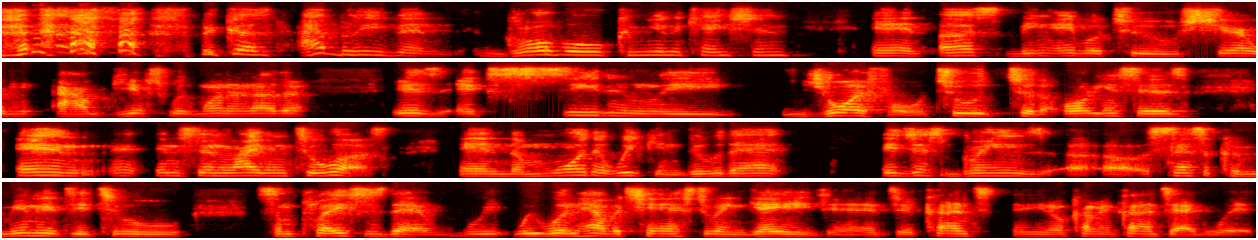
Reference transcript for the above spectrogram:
because I believe in global communication and us being able to share our gifts with one another is exceedingly joyful to, to the audiences and, and it's enlightening to us. And the more that we can do that, it just brings a, a sense of community to some places that we, we wouldn't have a chance to engage in and to con- you know come in contact with.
